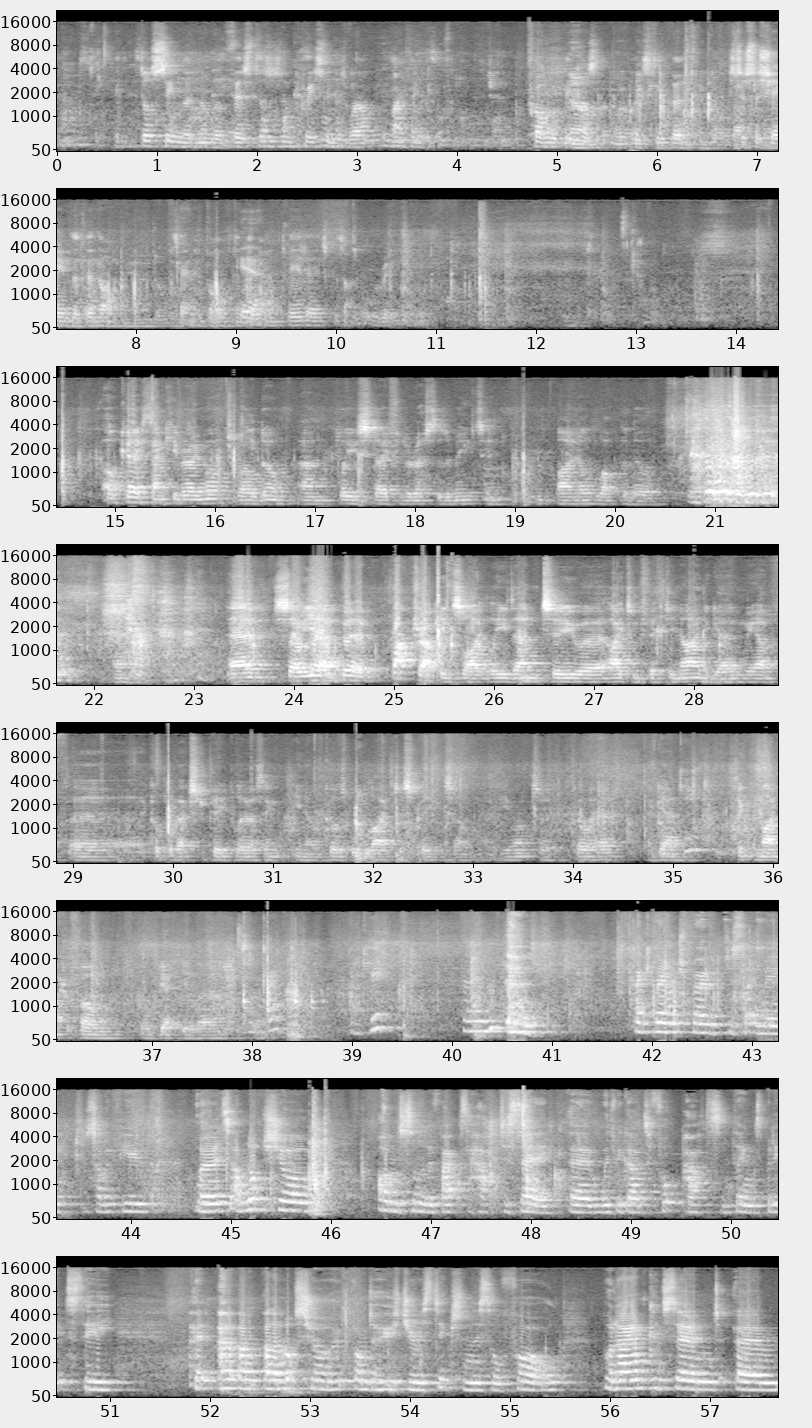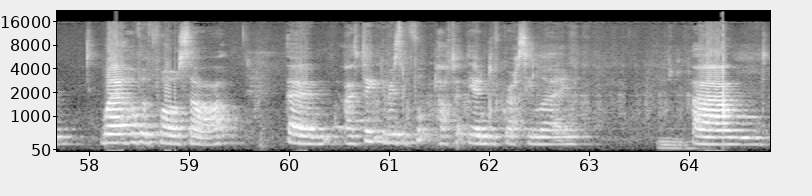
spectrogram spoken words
It does seem that the number of visitors is increasing as well, I think. Probably because of the we- we publicity, but we can go it's just a shame that they're not other one, yeah, don't we? getting involved in the volunteer days because that's what we really need. Okay, thank you very much, well done, and please stay for the rest of the meeting. Lionel, lock the door. Um, so yeah, backtracking slightly then to uh, item 59 again, we have uh, a couple of extra people who I think, you know, of course would like to speak, so if you want to go ahead again. Thank you. I think the microphone will get you there. so. Thank you. Um, thank you very much for just letting me just have a few words. I'm not sure on some of the facts I have to say um, with regard to footpaths and things, but it's the, and I'm not sure who, under whose jurisdiction this will fall, but I am concerned um, where hoverforce are. Um, I think there is a footpath at the end of Grassy Lane, and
